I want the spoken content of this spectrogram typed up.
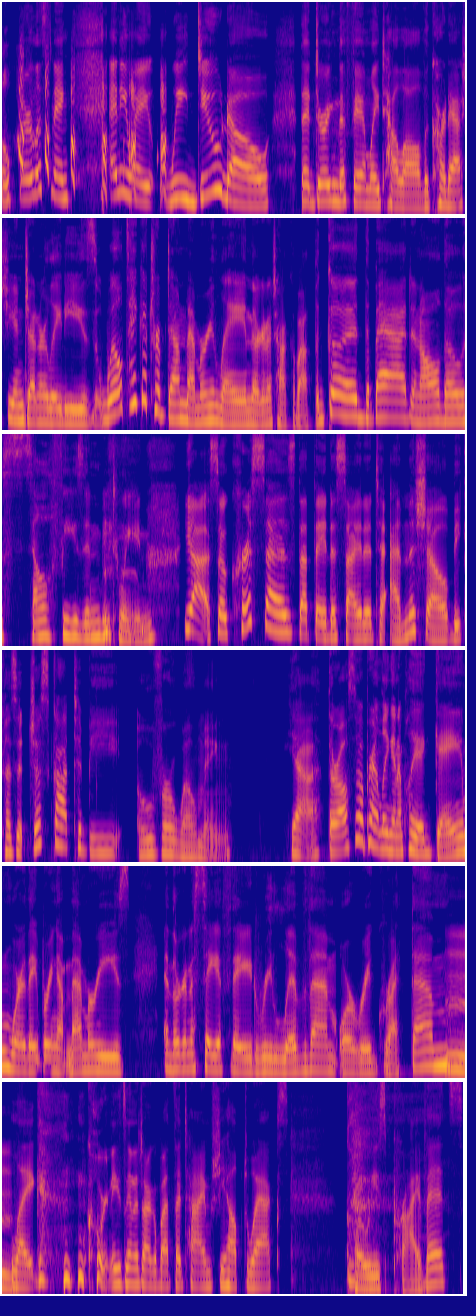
Hope they're listening. Anyway, we do know that during the family tell all, the Kardashian Jenner ladies will take a trip down memory lane. They're going to talk about the good, the bad, and all those selfies in between. Yeah. So Kris says that they decided to end the show because it just got to be overwhelming. yeah. They're also apparently going to play a game where they bring up memories and they're going to say if they'd relive them or regret them. Mm. Like Kourtney's going to talk about the time she helped wax Khloé's privates.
